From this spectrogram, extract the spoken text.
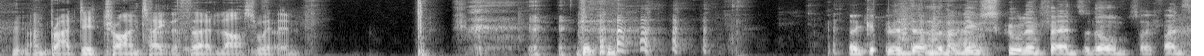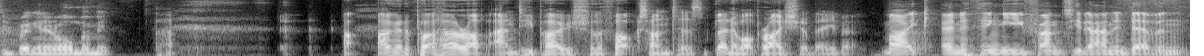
and Brad did try and take the third last with him. I could have done with the new schooling fence at home, so I fancy bringing it home with me. I- I'm going to put her up anti-post for the Fox Hunters. Don't know what price she'll be, but Mike, anything you fancy down in Devon?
